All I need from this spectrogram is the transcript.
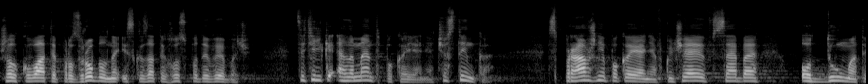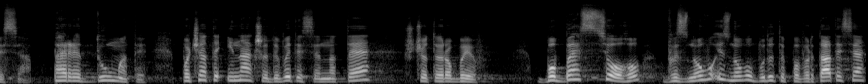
жалкувати про зроблене і сказати Господи, вибач. Це тільки елемент покаяння, частинка. Справжнє покаяння включає в себе одуматися, передумати, почати інакше дивитися на те, що ти робив. Бо без цього ви знову і знову будете повертатися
